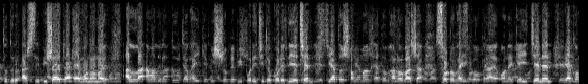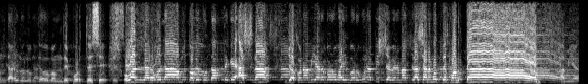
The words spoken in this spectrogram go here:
এত দূর আসছি, বিষয়টা এমনও নয়। আল্লাহ আমাদের দুইটা ভাইকে বিশ্বব্যাপী পরিচিত করে দিয়েছেন। এত সম্মান, এত ভালোবাসা, ছোট ভাইকেও প্রায় অনেকেই চেনেন। এখন দারুল উলুম দেওবন্দে পড়তেছে। ও আল্লাহর গোলাম, তবে কোথার থেকে আসলাম? যখন আমি আর বড় ভাই বরগুনা পিসাবের মাদ্রাসার মধ্যে পড়তাম আমি আর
